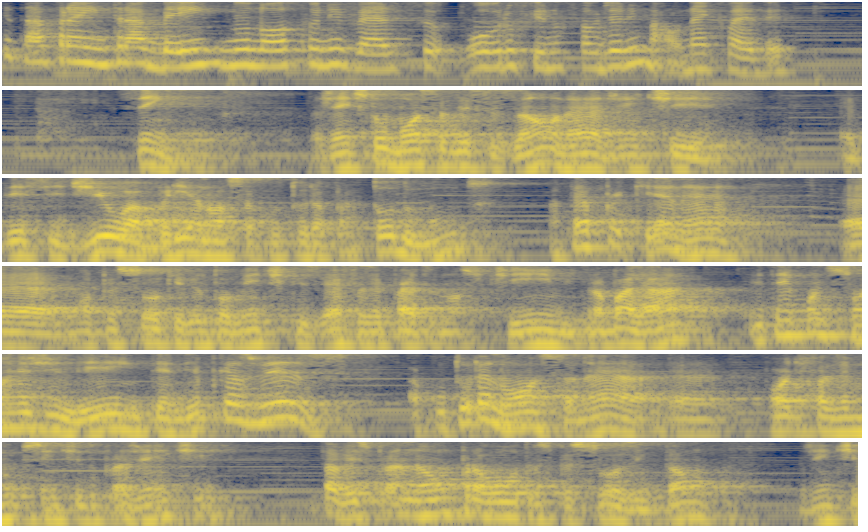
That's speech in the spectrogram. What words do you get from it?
e dá para entrar bem no nosso universo Ouro Fino Saúde Animal, né, Kleber? Sim, a gente tomou essa decisão, né? A gente eh, decidiu abrir a nossa cultura para todo mundo, até porque, né? é, uma pessoa que eventualmente quiser fazer parte do nosso time, trabalhar, ele tem condições de ler, entender, porque às vezes a cultura é nossa, né? É, pode fazer muito sentido para a gente, talvez para não para outras pessoas. Então, a gente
